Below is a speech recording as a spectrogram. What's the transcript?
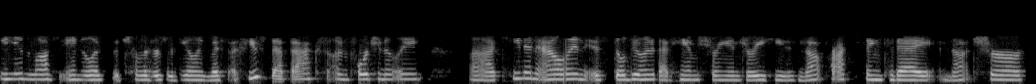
in Los Angeles, the Chargers are dealing with a few setbacks, unfortunately. Uh, Keenan Allen is still dealing with that hamstring injury. He's not practicing today. Not sure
